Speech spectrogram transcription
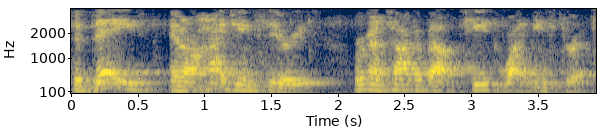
today in our hygiene series, we're going to talk about teeth whitening strips.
